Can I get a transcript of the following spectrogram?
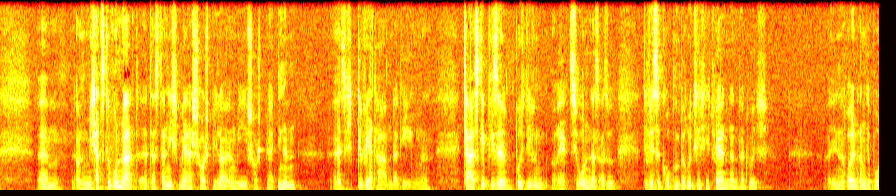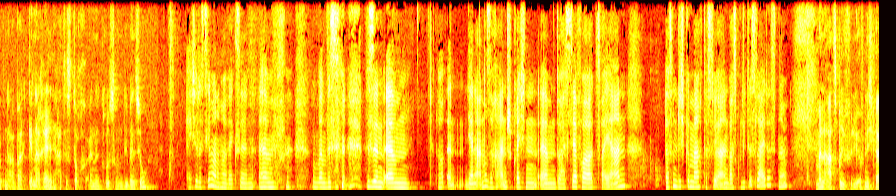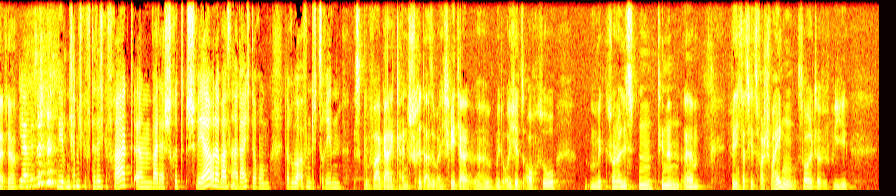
ähm, und mich hat es gewundert, äh, dass da nicht mehr Schauspieler, irgendwie SchauspielerInnen äh, sich gewehrt haben dagegen. Ne? Klar, es gibt diese positiven Reaktionen, dass also gewisse Gruppen berücksichtigt werden dann dadurch in Rollenangeboten, aber generell hat es doch eine größere Dimension. Ich würde das Thema nochmal wechseln ähm, und ein bisschen, bisschen ähm, äh, ja, eine andere Sache ansprechen. Ähm, du hast ja vor zwei Jahren öffentlich gemacht, dass du ja an Vaskulitis leidest, ne? Mein Arztbrief für die Öffentlichkeit, ja. Ja, bitte. nee, ich habe mich tatsächlich gefragt, ähm, war der Schritt schwer oder war es eine Erleichterung, darüber öffentlich zu reden? Es war gar kein Schritt, also weil ich rede ja äh, mit euch jetzt auch so, mit Journalistinnen, ähm, wenn ich das jetzt verschweigen sollte, wie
